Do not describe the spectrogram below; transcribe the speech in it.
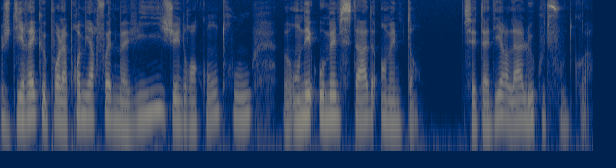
Je dirais que pour la première fois de ma vie, j'ai une rencontre où on est au même stade en même temps. C'est-à-dire là, le coup de foudre, quoi.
